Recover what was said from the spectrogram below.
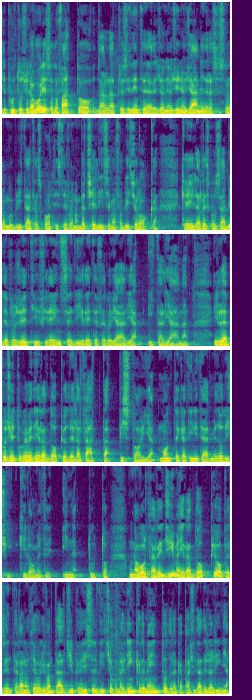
Il punto sui lavori è stato fatto dal Presidente della Regione Eugenio Gianni e dall'assessore alla mobilità e trasporti Stefano Baccelli insieme a Fabrizio Rocca, che è il responsabile progetti Firenze di rete ferroviaria italiana. Il progetto prevede il raddoppio della tratta Pistoia-Montecatini Terme, 12 km in tutto. Una volta a regime il raddoppio presenterà notevoli vantaggi per il servizio come l'incremento della capacità della linea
